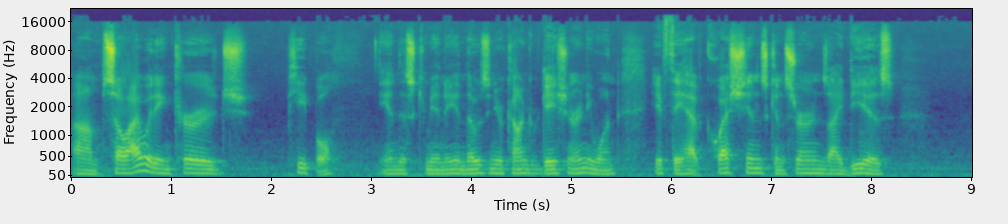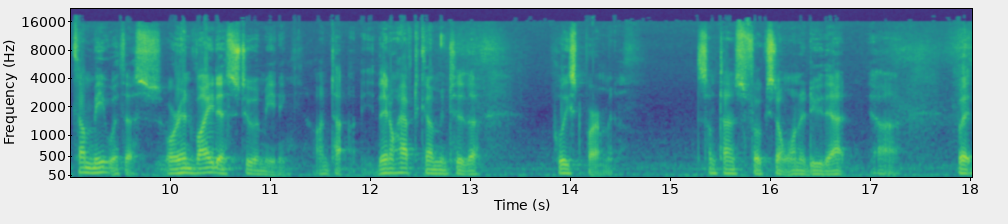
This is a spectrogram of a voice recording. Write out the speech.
Um, so I would encourage people in this community and those in your congregation or anyone, if they have questions, concerns, ideas, come meet with us or invite us to a meeting. On top, they don't have to come into the police department. Sometimes folks don't want to do that, uh, but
